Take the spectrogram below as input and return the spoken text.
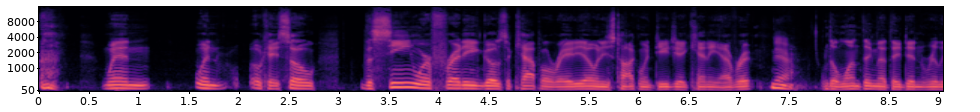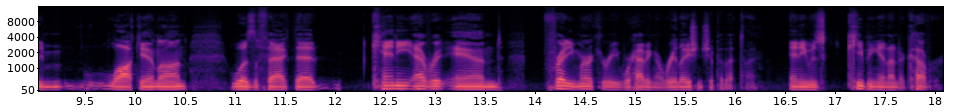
when when okay, so the scene where Freddie goes to Capital Radio and he's talking with DJ Kenny Everett, Yeah, the one thing that they didn't really lock in on was the fact that Kenny Everett and Freddie Mercury were having a relationship at that time, and he was keeping it undercover.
